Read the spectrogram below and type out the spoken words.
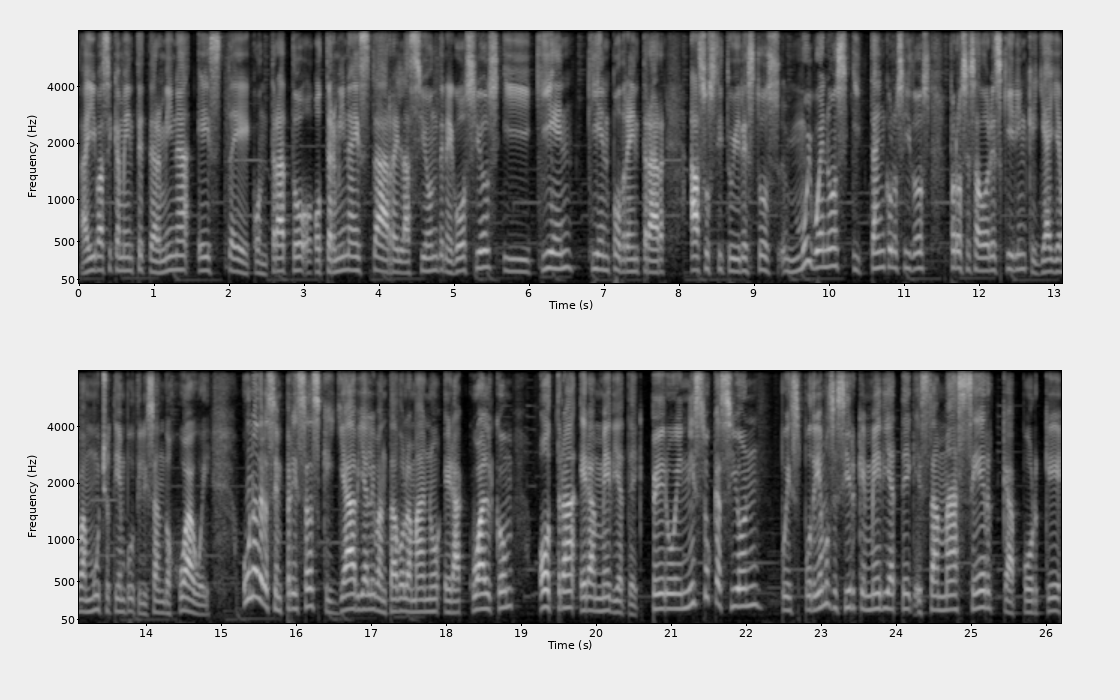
Ahí básicamente termina este contrato o termina esta relación de negocios y quién, quién podrá entrar a sustituir estos muy buenos y tan conocidos procesadores Kirin que ya lleva mucho tiempo utilizando Huawei. Una de las empresas que ya había levantado la mano era Qualcomm otra era Mediatek, pero en esta ocasión pues podríamos decir que Mediatek está más cerca porque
